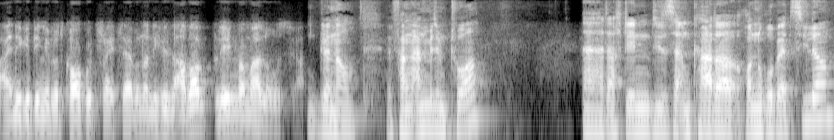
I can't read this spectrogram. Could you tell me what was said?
einige Dinge wird Korkut vielleicht selber noch nicht wissen, aber legen wir mal los, ja. Genau. Wir fangen an mit dem Tor. Äh, da stehen dieses Jahr im Kader Ron Robert Zieler.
